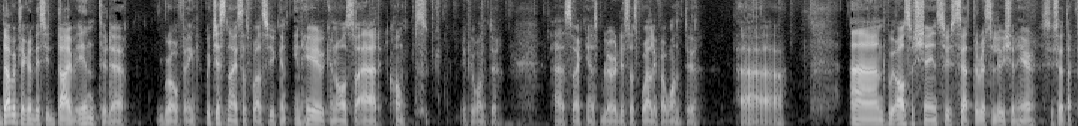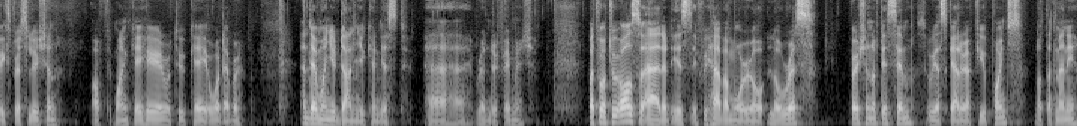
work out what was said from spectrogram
double click on this, you dive into the grow thing, which is nice as well. So you can in here you can also add comps if you want to. Uh, so I can just blur this as well if I want to. Uh, and we also change so you set the resolution here. So you set a fixed resolution of 1K here or 2K or whatever. And then when you're done, you can just uh, render frame range. But what we also added is if we have a more low res version of this sim, so we just scatter a few points, not that many,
